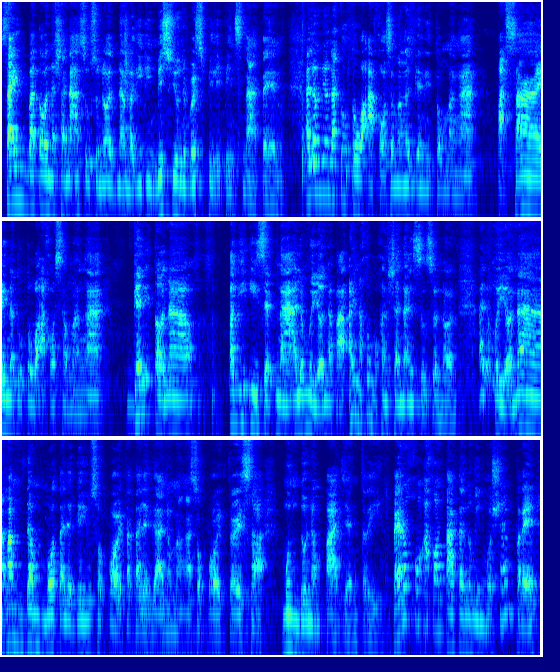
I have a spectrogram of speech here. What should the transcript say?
Sign ba to na siya na ang susunod na magiging Miss Universe Philippines natin? Alam niyo, natutuwa ako sa mga ganitong mga pasay, natutuwa ako sa mga ganito na pag-iisip na, alam mo yon na pa, ay naku, mukhang siya na ang susunod. Alam mo yon na ramdam mo talaga yung suporta talaga ng mga supporters sa mundo ng pageantry. Pero kung ako ang tatanungin mo, syempre,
